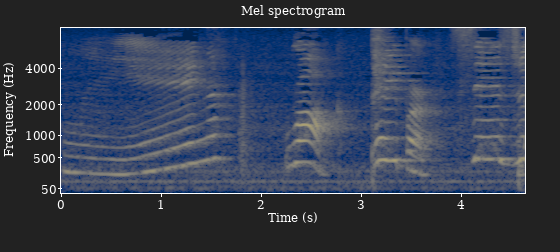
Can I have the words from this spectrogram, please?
playing rock, paper, scissors.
